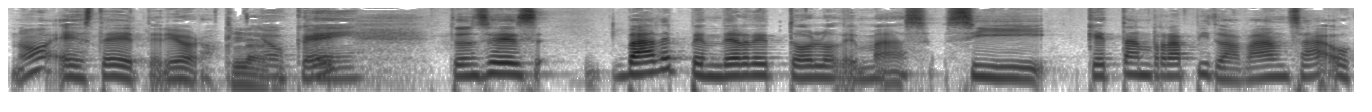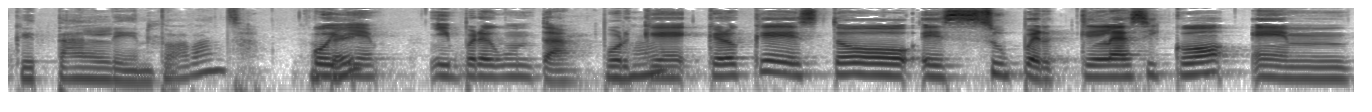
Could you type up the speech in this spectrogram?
¿no? Este deterioro. Claro. ¿ok? Ok. Entonces, va a depender de todo lo demás, si qué tan rápido avanza o qué tan lento avanza. Oye, y pregunta, porque creo que esto es súper clásico en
